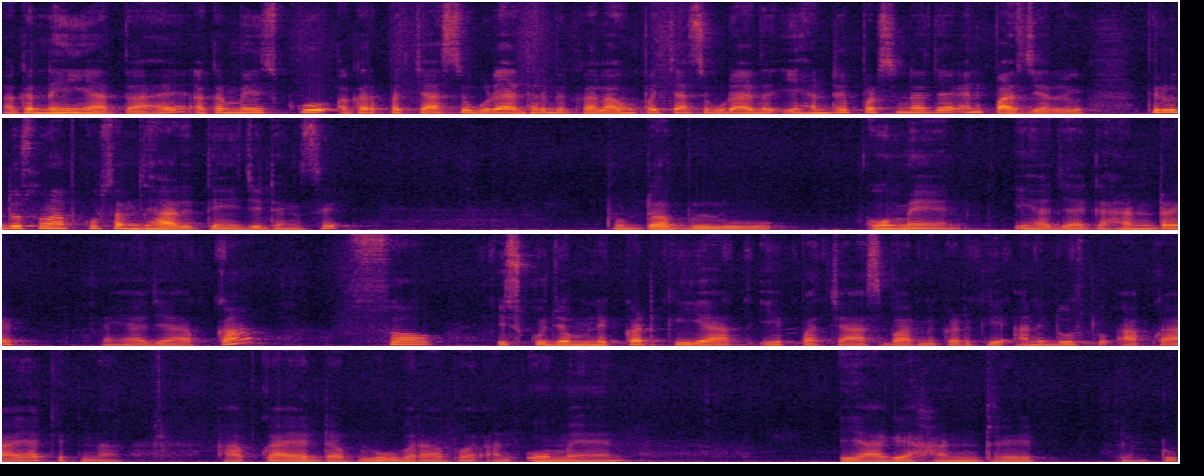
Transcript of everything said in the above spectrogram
अगर नहीं आता है, अगर मैं इसको अगर पचास से गुड़ा इधर भी कहलाऊँ, पचास से गुड़ा इधर, ये हंड्रेड परसेंट आ जाएगा, यानी पाँच हज़ार जाएगा। फिर दोस्तों आपको समझा देते हैं इजी ढंग से। तो डब्लू ओ मैन यह आ जाएगा हंड्रेड यह आ जाए आपका सौ। इसको जब हमने कट किया तो ये पचास बार में कट किया। यानी दोस्तों, आपका आया कितना? आपका आया डब्लू बराबर ओ मैन ये आ गया हंड्रेड इंटू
